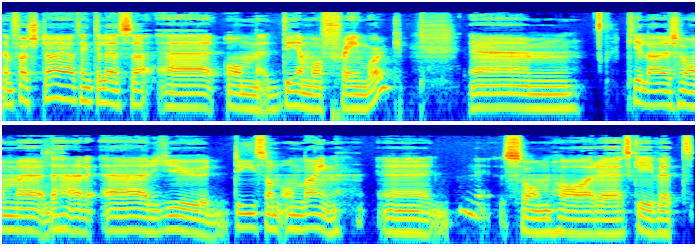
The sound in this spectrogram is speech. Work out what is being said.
Den första jag tänkte läsa är om Demo Framework. Eh, killar som, eh, det här är ju Dison Online eh, som har eh, skrivit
